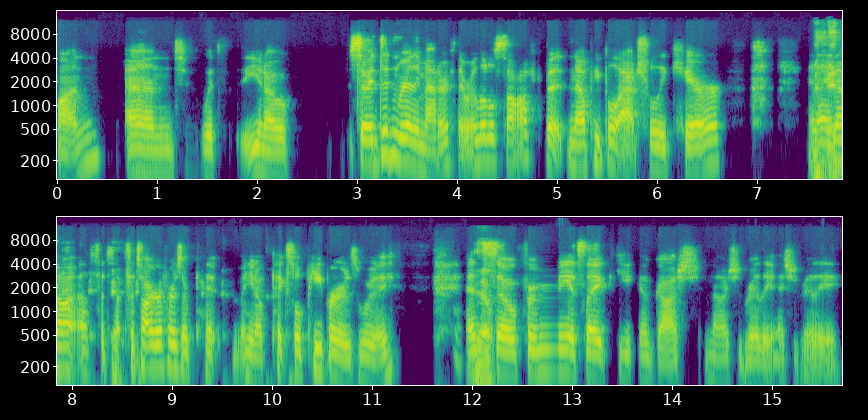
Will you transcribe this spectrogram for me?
fun and with you know so it didn't really matter if they were a little soft, but now people actually care. And I know uh, phot- photographers are, you know, pixel peepers. Really. And yep. so for me, it's like, oh gosh, no, I should really, I should really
